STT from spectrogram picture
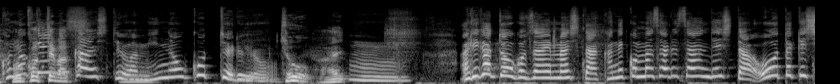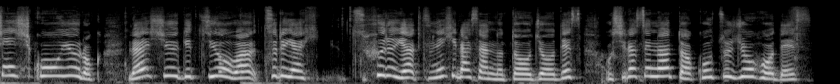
この件に怒ってます。関してはみんな怒ってるよ、そう。はい、ありがとうございました。金子勝さんでした。大竹紳士交友録。来週月曜は鶴谷ひ、古谷恒平さんの登場です。お知らせの後は交通情報です。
